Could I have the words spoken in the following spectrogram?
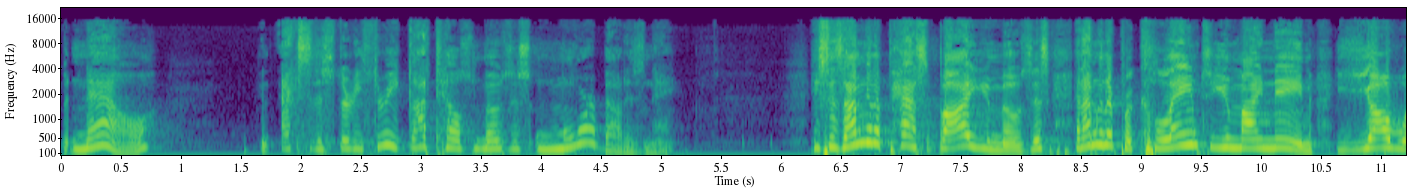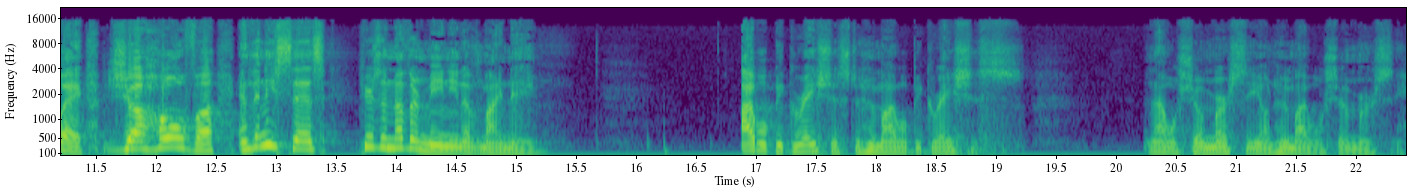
But now, in Exodus 33, God tells Moses more about his name. He says, I'm going to pass by you, Moses, and I'm going to proclaim to you my name, Yahweh, Jehovah. And then he says, Here's another meaning of my name I will be gracious to whom I will be gracious, and I will show mercy on whom I will show mercy.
